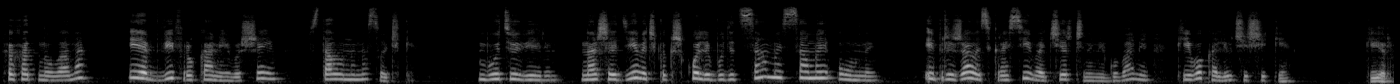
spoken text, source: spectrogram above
Хохотнула она и, обвив руками его шею, встала на носочки. «Будь уверен, наша девочка к школе будет самой-самой умной!» и прижалась красиво очерченными губами к его колючей щеке. «Кир,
